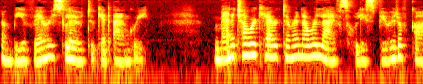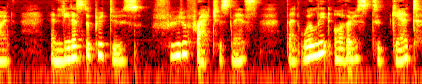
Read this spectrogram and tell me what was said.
and be very slow to get angry. Manage our character and our lives, Holy Spirit of God, and lead us to produce fruit of righteousness that will lead others to get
